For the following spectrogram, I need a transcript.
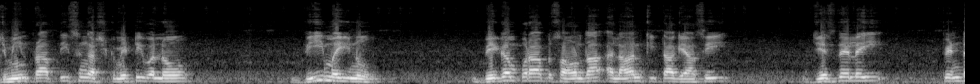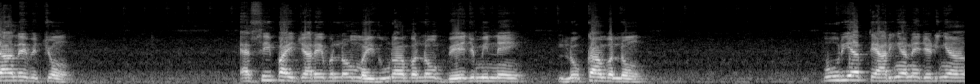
ਜ਼ਮੀਨ ਪ੍ਰਾਪਤੀ ਸੰਘਰਸ਼ ਕਮੇਟੀ ਵੱਲੋਂ 20 ਮਈ ਨੂੰ ਬੇਗਮਪੁਰਾ ਵਸਾਉਣ ਦਾ ਐਲਾਨ ਕੀਤਾ ਗਿਆ ਸੀ, ਜਿਸ ਦੇ ਲਈ ਪਿੰਡਾਂ ਦੇ ਵਿੱਚੋਂ ਐਸੀ ਭਾਈਚਾਰੇ ਵੱਲੋਂ, ਮਜ਼ਦੂਰਾਂ ਵੱਲੋਂ, ਬੇਜ਼ਮੀਨੇ ਲੋਕਾਂ ਵੱਲੋਂ ਪੂਰੀਆਂ ਤਿਆਰੀਆਂ ਨੇ ਜਿਹੜੀਆਂ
